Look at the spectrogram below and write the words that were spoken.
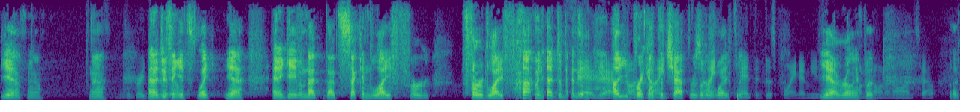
Yeah, yeah. Yeah. It's a great. And I do think album. it's like yeah, and it gave him that that second life or third life. I mean, that depends Yeah, on yeah, how you break up the chapters of his life. tenth at this point. I mean, Yeah, really, on but- on on. So, but-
